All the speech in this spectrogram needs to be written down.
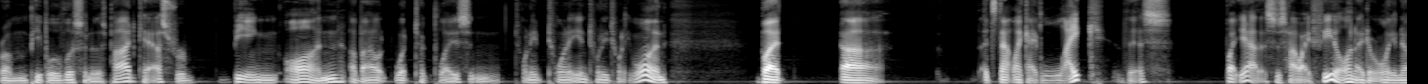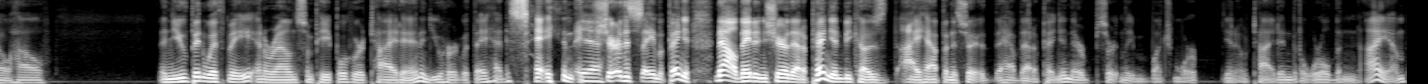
from people who've listened to this podcast for being on about what took place in 2020 and 2021. But uh, it's not like I like this. But yeah, this is how I feel, and I don't really know how and you've been with me and around some people who are tied in, and you heard what they had to say, and they Yeah. share the same opinion. Now, they didn't share that opinion because I happen to have that opinion. They're certainly much more, you know, tied into the world than I am.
